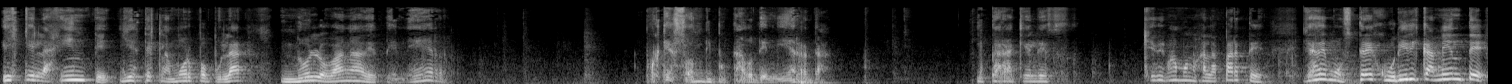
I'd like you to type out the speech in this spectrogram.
es que la gente y este clamor popular no lo van a detener. Porque son diputados de mierda. Y para que les quede, vámonos a la parte. Ya demostré jurídicamente,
